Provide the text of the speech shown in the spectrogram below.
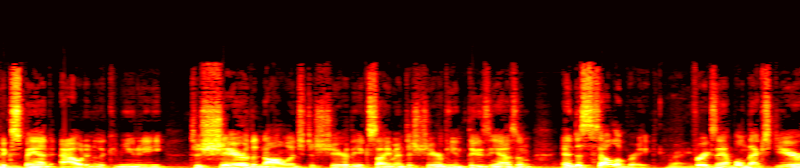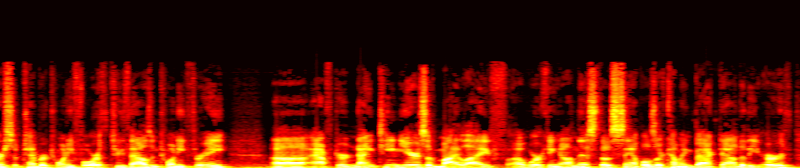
expand out into the community, to share the knowledge, to share the excitement, to share the enthusiasm, and to celebrate. Right. For example, next year, September 24th, 2023. Uh, after 19 years of my life uh, working on this, those samples are coming back down to the Earth,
